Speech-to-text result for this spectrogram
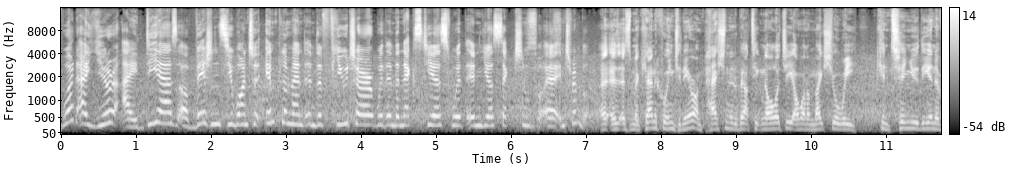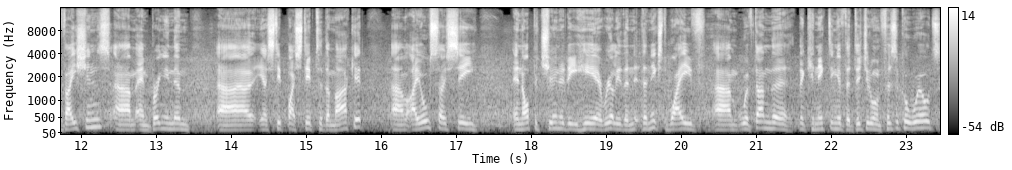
what are your ideas or visions you want to implement in the future within the next years within your section uh, in Trimble? As a mechanical engineer, I'm passionate about technology. I want to make sure we continue the innovations um, and bringing them uh, you know, step by step to the market. Um, I also see an opportunity here, really the, the next wave. Um, we've done the, the connecting of the digital and physical worlds.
